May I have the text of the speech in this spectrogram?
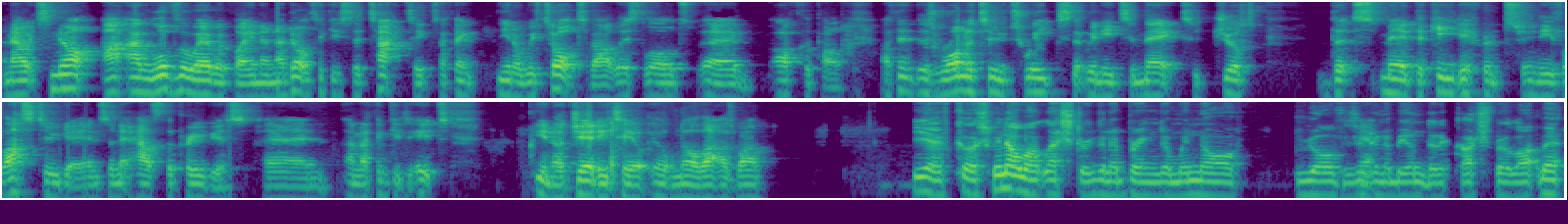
And now it's not, I, I, love the way we're playing, and I don't think it's the tactics. I think, you know, we've talked about this loads um, off the pod. I think there's one or two tweaks that we need to make to just that's made the key difference in these last two games than it has the previous. Um, and I think it's, it's you know, JDT will, he'll know that as well. Yeah, of course. We know what Leicester are going to bring, and we know Rovers yeah. are going to be under the cosh for a lot of it.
